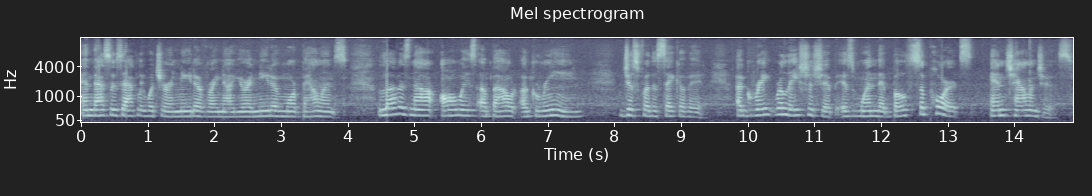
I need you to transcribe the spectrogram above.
And that's exactly what you're in need of right now. You're in need of more balance. Love is not always about agreeing just for the sake of it. A great relationship is one that both supports and challenges.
